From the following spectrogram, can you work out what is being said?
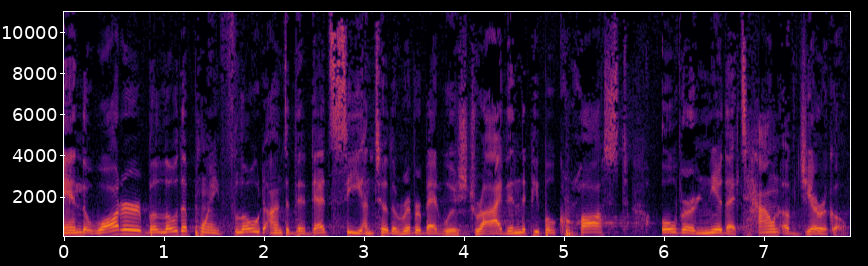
and the water below the point flowed onto the Dead Sea until the riverbed was dry. Then the people crossed over near the town of Jericho.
